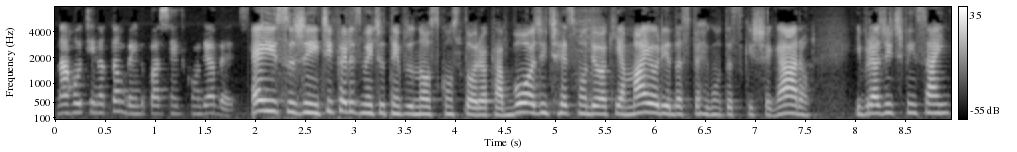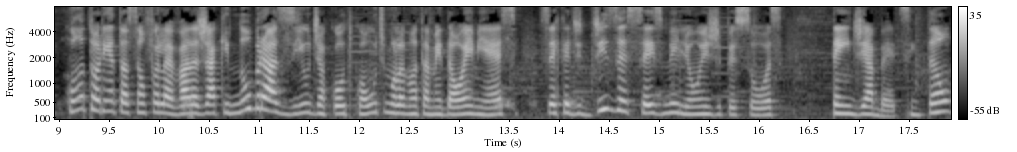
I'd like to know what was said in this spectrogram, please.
na rotina também do paciente com diabetes. É isso, gente. Infelizmente o tempo do nosso consultório acabou. A gente respondeu aqui a maioria das perguntas que chegaram. E para a gente pensar em quanta orientação foi levada, já que no Brasil, de acordo com o último levantamento da OMS, cerca de 16 milhões de pessoas têm diabetes. Então,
